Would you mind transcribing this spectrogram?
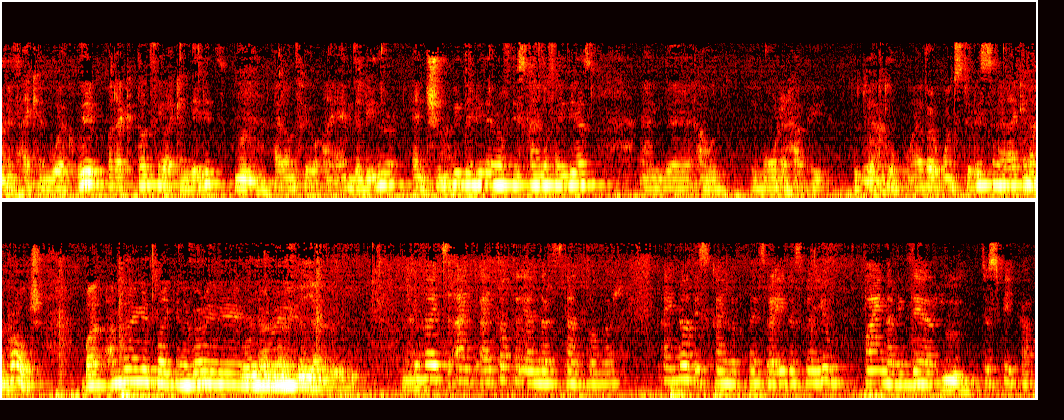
mean, I can work with it, but I don't feel I can lead it. Mm. I don't feel I am the leader and should be the leader of this kind of ideas. And uh, I would be more than happy to talk Yeah. to whoever wants to listen and I can Yeah. approach. But I'm doing it like in a very, Yeah, very. yeah, You yeah. know, it's, I, I totally understand, Tomer. I know this kind of Israelis, when you finally dare Mm. to speak up,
